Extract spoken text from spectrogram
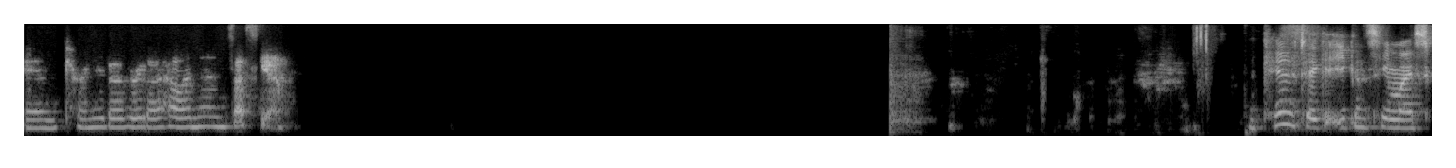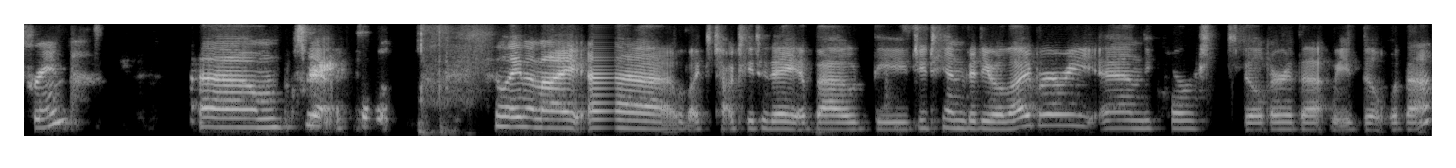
and turn it over to Helena and Saskia. Okay, I take it you can see my screen. Um, so yeah, so Helena and I uh, would like to talk to you today about the GTN video library and the course builder that we built with that.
